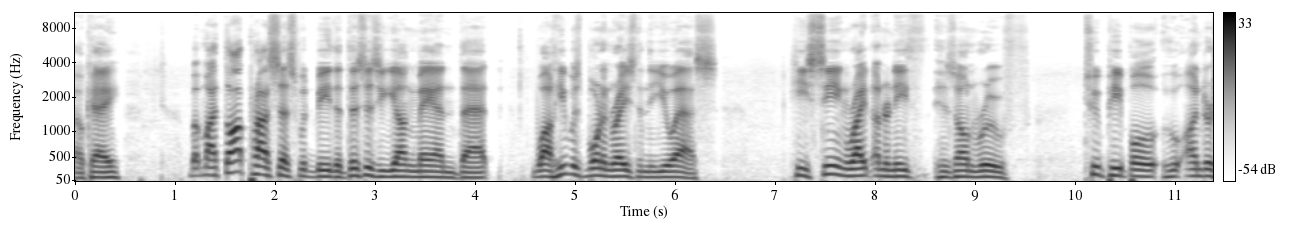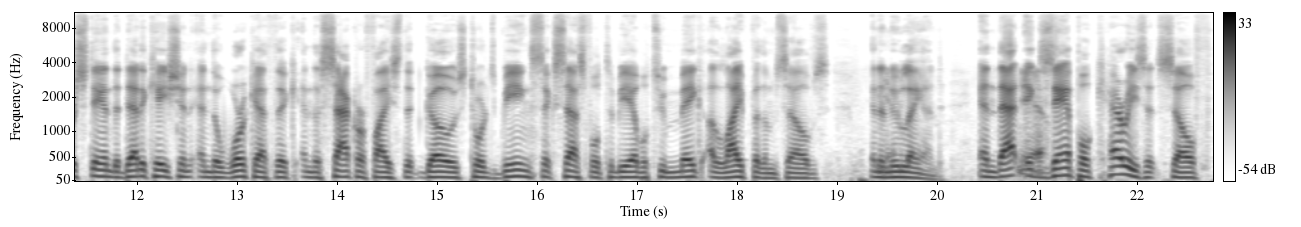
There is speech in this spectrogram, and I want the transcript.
okay? But my thought process would be that this is a young man that, while he was born and raised in the U.S., he's seeing right underneath his own roof two people who understand the dedication and the work ethic and the sacrifice that goes towards being successful to be able to make a life for themselves in a yeah. new land. And that yeah. example carries itself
